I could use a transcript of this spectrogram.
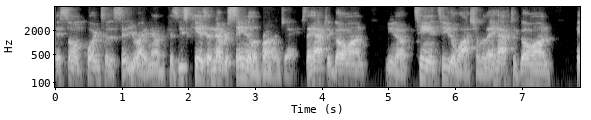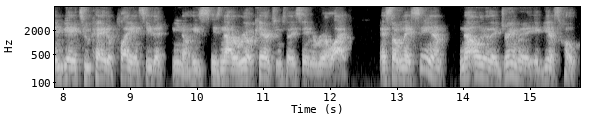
is so important to the city right now because these kids have never seen a LeBron James. They have to go on, you know, TNT to watch him, or they have to go on NBA 2K to play and see that, you know, he's he's not a real character until they see him in real life. And so when they see him, not only are they dreaming, it, gives hope.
